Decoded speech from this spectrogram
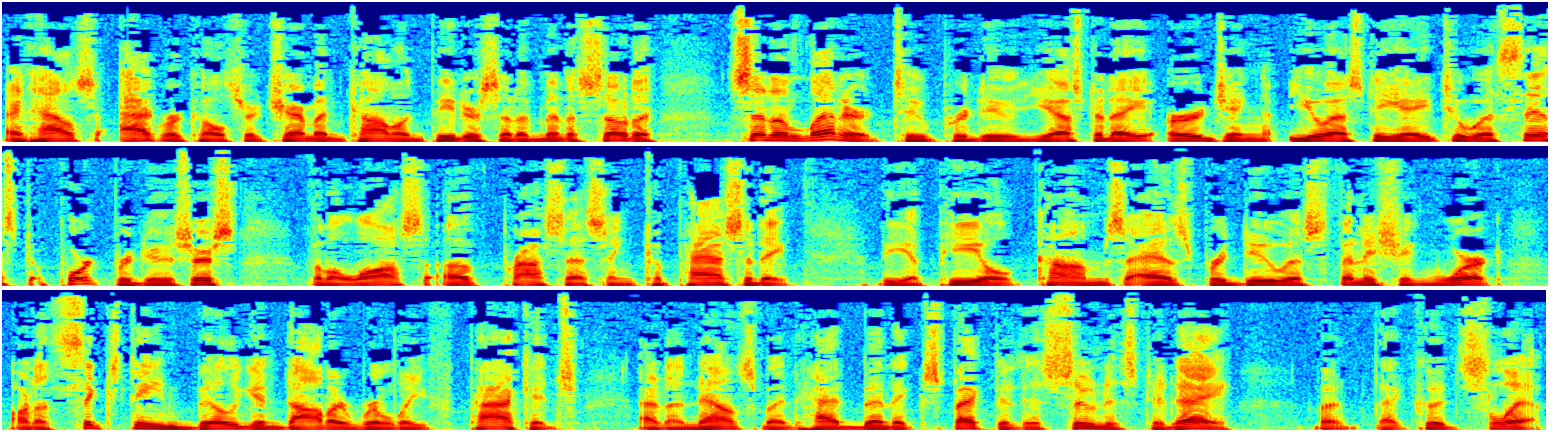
and House Agriculture Chairman Collin Peterson of Minnesota sent a letter to Perdue yesterday urging USDA to assist pork producers for the loss of processing capacity. The appeal comes as Perdue is finishing work on a $16 billion relief package. An announcement had been expected as soon as today, but that could slip.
